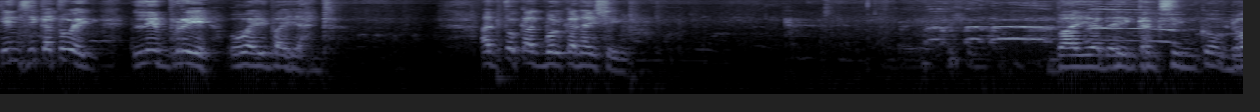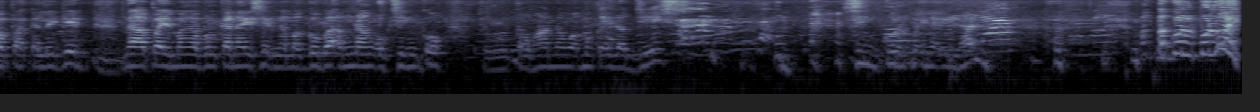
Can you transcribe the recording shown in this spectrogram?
15 katuig, libre, way bayad. Adto kag vulcanizing. bayad ay kag 5 duha pa kaligid napay mga vulcanizer nga maguba ang nang og 5 so tawhan wa man kailag jis 5 ra may magtagulbul oy.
